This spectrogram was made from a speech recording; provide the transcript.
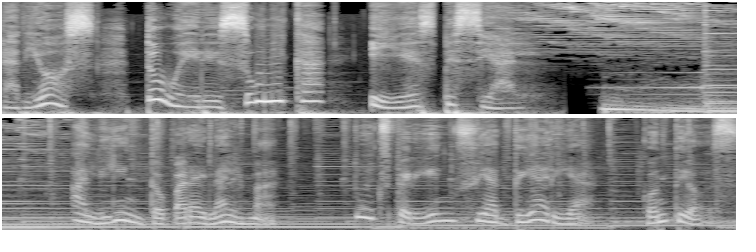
para Dios, tú eres única y especial. Aliento para el alma. Tu experiencia diaria con Dios.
